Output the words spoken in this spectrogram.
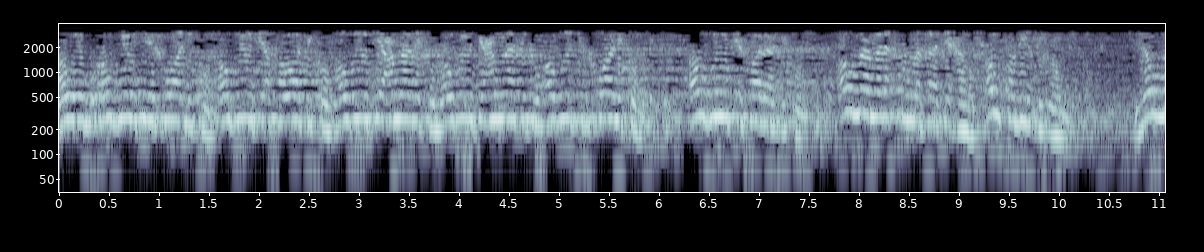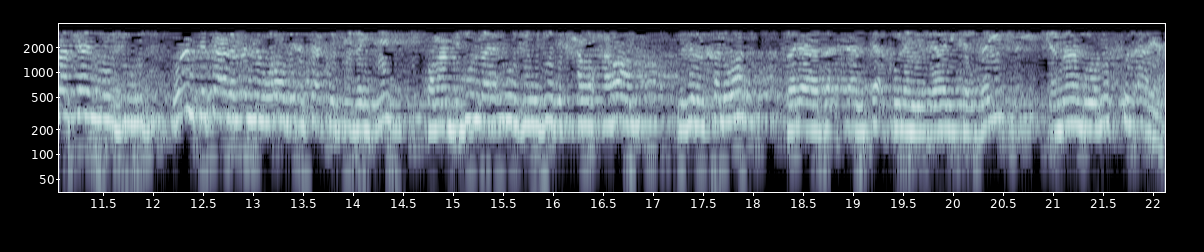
أو أو بيوت إخوانكم أو بيوت أخواتكم أو بيوت أعمامكم أو بيوت عماتكم أو بيوت إخوانكم أو بيوت خالاتكم أو ما ملكتم مفاتحه أو صديقكم. لو ما كان موجود وأنت تعلم أنه راضي أن تأكل في بيته طبعا بدون ما يكون في وجودك حرام مثل الخلوة فلا بأس أن تأكل من ذلك البيت كما هو نص الآية.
